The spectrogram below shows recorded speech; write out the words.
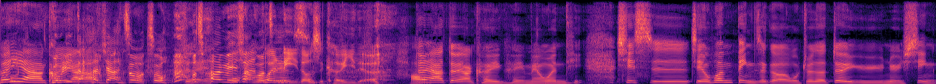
可以啊，可以大家这么做。对，我从来没想过婚礼都是可以的。好对啊，对啊，可以，可以，没有问题。其实结婚病这个，我觉得对于女性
